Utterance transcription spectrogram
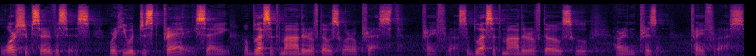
worship services where he would just pray, saying, O blessed Mother of those who are oppressed, pray for us. O blessed Mother of those who are in prison, pray for us.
